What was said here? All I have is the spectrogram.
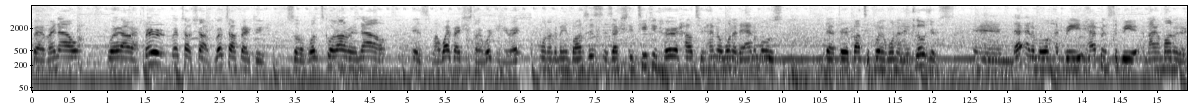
But right now, we're at our favorite reptile shop, Reptile Factory. So what's going on right now is my wife actually started working here, right? One of the main bosses is actually teaching her how to handle one of the animals that they're about to put in one of the enclosures. And that animal had be, happens to be a Nile monitor,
